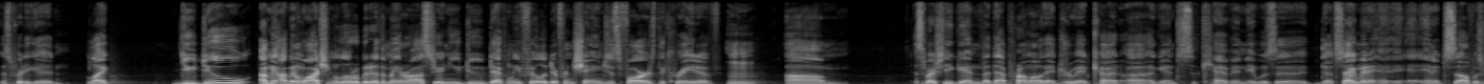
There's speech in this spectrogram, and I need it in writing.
it's pretty good. Like you do. I mean, I've been watching a little bit of the main roster, and you do definitely feel a different change as far as the creative. Mm-hmm. Um, especially again that that promo that Drew had cut uh, against Kevin. It was a the segment i- i- in itself was.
